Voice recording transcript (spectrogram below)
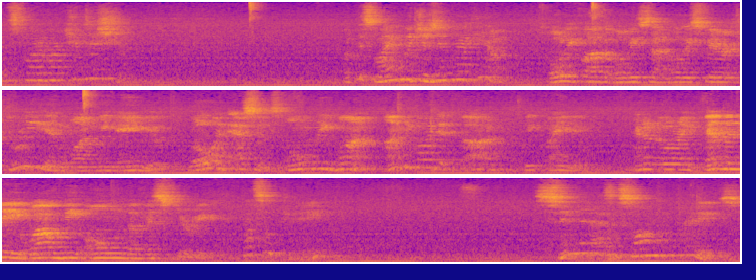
That's part of our tradition. But this language is in that hymn. Holy Father, Holy Son, Holy Spirit, three in one we name you. Low in essence, only one. Undivided God, we claim you. And adoring, bend while we own the mystery. That's okay. Sing it as a song of praise.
